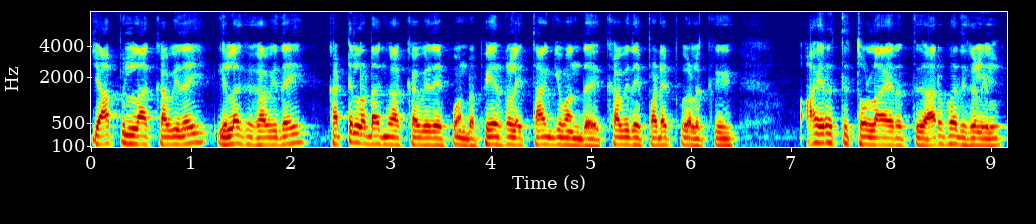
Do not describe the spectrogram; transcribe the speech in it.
யாப்பில்லா கவிதை இலகு கவிதை கட்டிலடங்கா கவிதை போன்ற பெயர்களை தாங்கி வந்த கவிதை படைப்புகளுக்கு ஆயிரத்தி தொள்ளாயிரத்து அறுபதுகளில்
